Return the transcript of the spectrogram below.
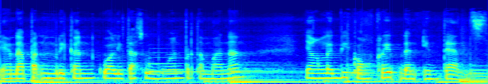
yang dapat memberikan kualitas hubungan pertemanan yang lebih konkret dan intens.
